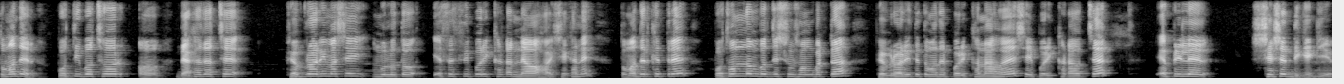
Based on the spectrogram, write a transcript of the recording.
তোমাদের প্রতি বছর দেখা যাচ্ছে ফেব্রুয়ারি মাসেই মূলত এসএসসি পরীক্ষাটা নেওয়া হয়। সেখানে তোমাদের ক্ষেত্রে প্রথম নম্বর যে সুসংবাদটা ফেব্রুয়ারিতে তোমাদের পরীক্ষা না হয়ে সেই পরীক্ষাটা হচ্ছে এপ্রিলের শেষের দিকে গিয়ে।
